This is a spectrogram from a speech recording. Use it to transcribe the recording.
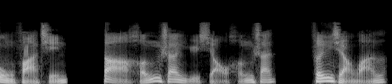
共发琴，大衡山与小衡山分享完了。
